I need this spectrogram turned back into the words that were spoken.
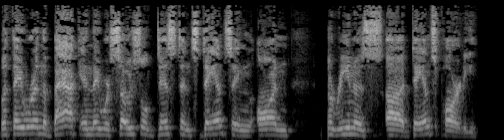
but they were in the back and they were social distance dancing on Dorina's uh, dance party.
